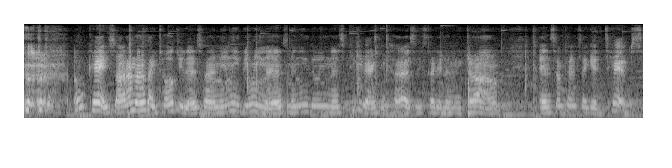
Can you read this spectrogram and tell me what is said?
okay, so I don't know if I told you this, but I'm mainly doing this, mainly doing this piggy bank because we started a new job and sometimes I get tips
